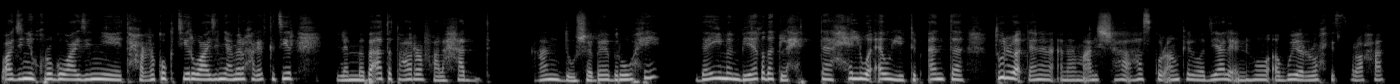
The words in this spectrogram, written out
وعايزين يخرجوا وعايزين يتحركوا كتير وعايزين يعملوا حاجات كتير لما بقى تتعرف على حد عنده شباب روحي دايما بياخدك لحتة حلوة قوي تبقى أنت طول الوقت يعني أنا أنا معلش هذكر انكل وديع لأن هو أبويا الروحي الصراحة.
